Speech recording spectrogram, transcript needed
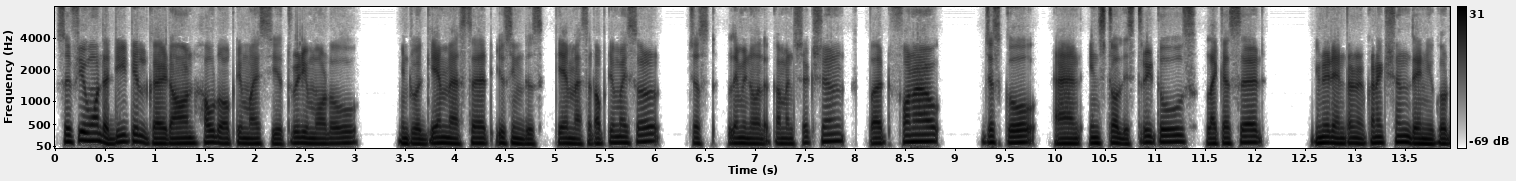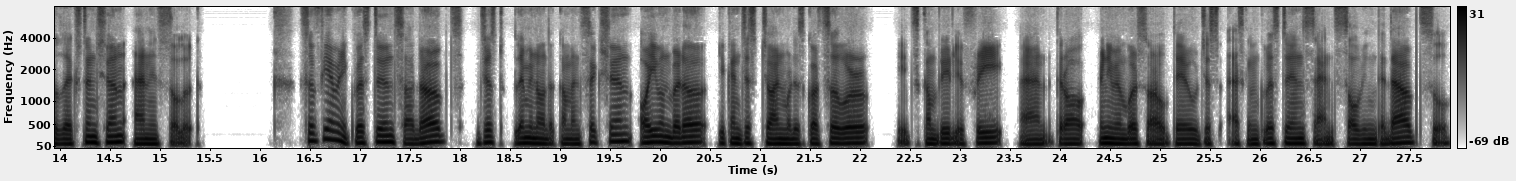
So if you want a detailed guide on how to optimize your 3D model into a game asset using this game asset optimizer, just let me know in the comment section. But for now, just go and install these three tools. Like I said, you need internet connection, then you go to the extension and install it. So if you have any questions or doubts, just let me know in the comment section or even better, you can just join my Discord server. It's completely free and there are many members out there who just asking questions and solving the doubts. So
